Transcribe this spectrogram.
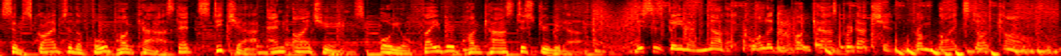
Subscribe to the full podcast at Stitcher and iTunes or your favourite podcast distributor. This has been another quality podcast production from Bytes.com.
